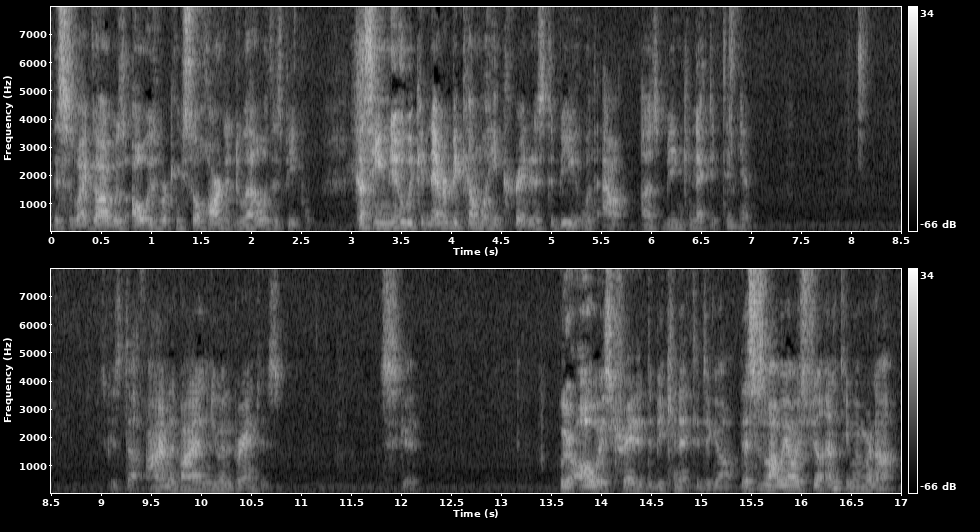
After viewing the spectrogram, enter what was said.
This is why God was always working so hard to dwell with His people, because He knew we could never become what He created us to be without us being connected to Him. It's good stuff. I am the vine, you are the branches. This is good. We are always created to be connected to God. This is why we always feel empty when we're not.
